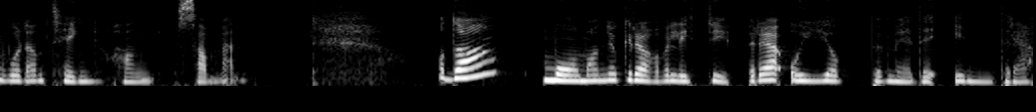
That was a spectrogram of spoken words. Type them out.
hvordan ting hang sammen. Og da må man jo grave litt dypere og jobbe med det indre.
